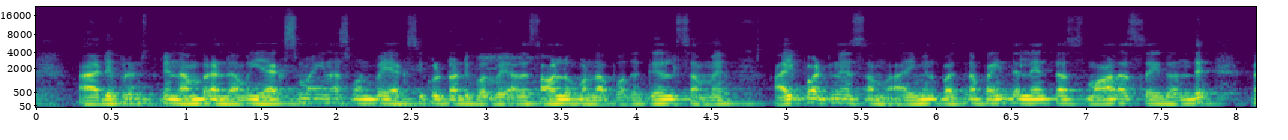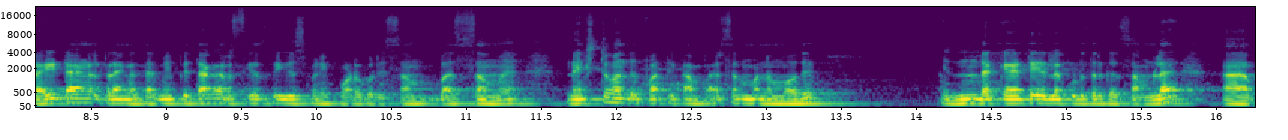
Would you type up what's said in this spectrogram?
difference between number and நம்ம X minus one by X equal twenty four by அதை சால்வ் பண்ணால் போதும். கேர்ள் சம்மு ஐபாட்டினஸ் சம் ஐ மீன் பார்த்தீங்கன்னா find the length of smallest side வந்து ரைட் ஆங்கிள் ட்ரையாங்கிள் தர்மி பித்தாகரஸ் யூஸ் பண்ணி போடக்கூடிய சம் பஸ் சம்மு நெக்ஸ்ட் வந்து பார்த்து கம்பேரிசன் பண்ணும்போது இந்த கேட்டகரியில் கொடுத்துருக்க சம்மில்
